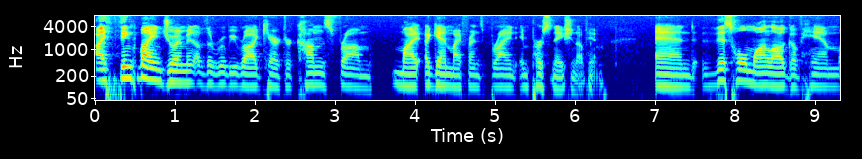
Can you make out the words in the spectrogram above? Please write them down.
I think my enjoyment of the Ruby Rhod character comes from my again my friend's Brian impersonation of him. And this whole monologue of him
